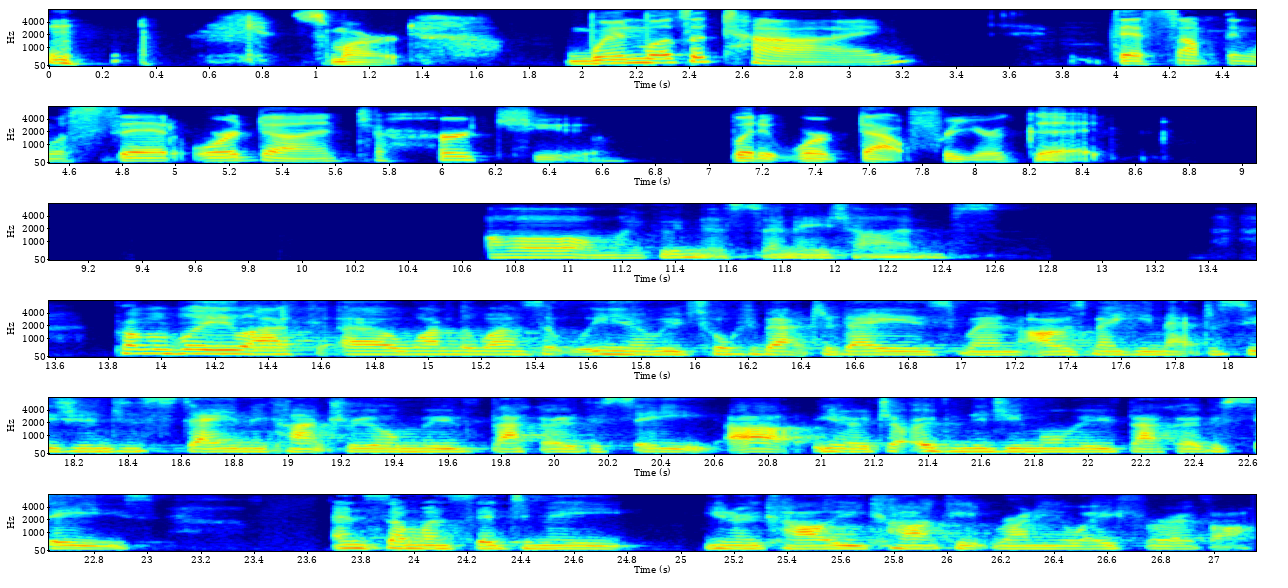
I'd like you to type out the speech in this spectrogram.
Smart. When was a time that something was said or done to hurt you, but it worked out for your good? Oh my goodness, so many times. Probably like uh, one of the ones that you know we've talked about today is when I was making that decision to stay in the country or move back overseas. Uh, you know, to open the gym or move back overseas, and someone said to me, "You know, Carl, you can't keep running away forever."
